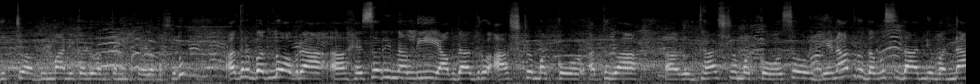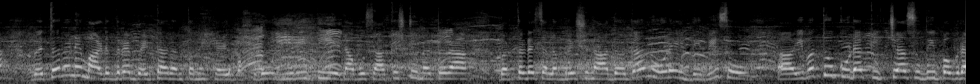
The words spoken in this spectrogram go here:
ಹುಚ್ಚು ಅಭಿಮಾನಿಗಳು ಅಂತಾನೆ ಹೇಳಬಹುದು. ಅದರ ಬದಲು ಅವರ ಹೆಸರಿನಲ್ಲಿ ಯಾವುದಾದ್ರೂ ಆಶ್ರಮಕ್ಕೋ ಅಥವಾ ವೃದ್ಧಾಶ್ರಮಕ್ಕೋ, ಸೊ ಏನಾದರೂ ದವಸ ಧಾನ್ಯವನ್ನು ವಿತರಣೆ ಮಾಡಿದ್ರೆ ಬೆಟರ್ ಅಂತಲೇ ಹೇಳಬಹುದು. ಈ ರೀತಿ ನಾವು ಸಾಕಷ್ಟು ನಟರ ಬರ್ತ್ಡೇ ಸೆಲೆಬ್ರೇಷನ್ ಆದಾಗ ನೋಡೇ ಇದ್ದೀವಿ. ಸೊ ಇವತ್ತು ಕೂಡ ಕಿಚ್ಚ ಸುದೀಪ್ ಅವರ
